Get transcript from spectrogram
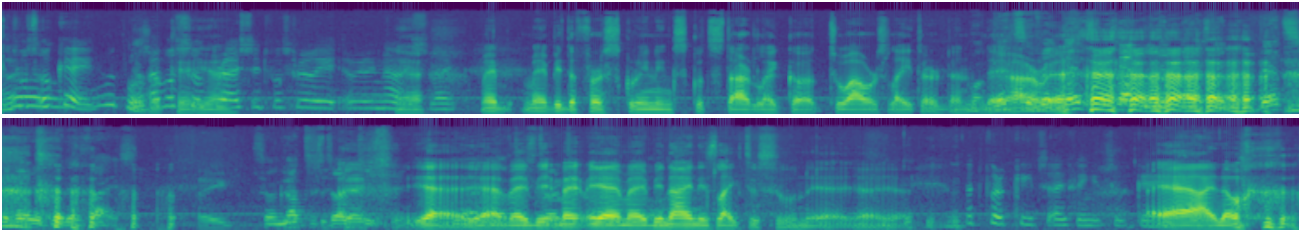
it was okay. it was I was okay, yeah. surprised. It was really really nice. Yeah. Like Maybe maybe the first screenings could start like uh, two hours later than Well, they that's, are. ve- that's, the kind of advice that- that's a very good advice. Very So not to start to, yeah, Yeah, yeah, not to maybe, start may, to- yeah, maybe nine is like too soon. Yeah, yeah, yeah. but for kids, I think it's okay. Yeah, I know.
